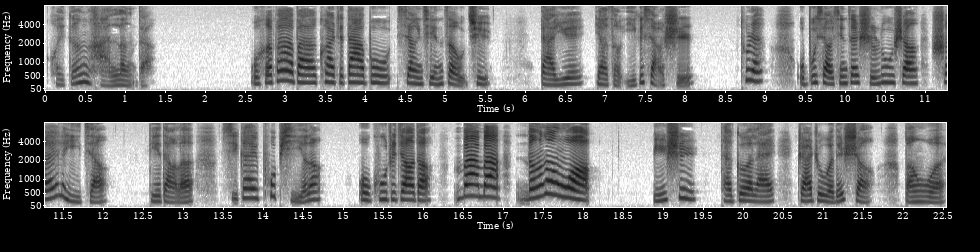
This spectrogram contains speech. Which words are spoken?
会更寒冷的。我和爸爸跨着大步向前走去，大约要走一个小时。突然，我不小心在石路上摔了一跤，跌倒了，膝盖破皮了。我哭着叫道：“爸爸，等等我！”于是他过来抓住我的手，帮我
